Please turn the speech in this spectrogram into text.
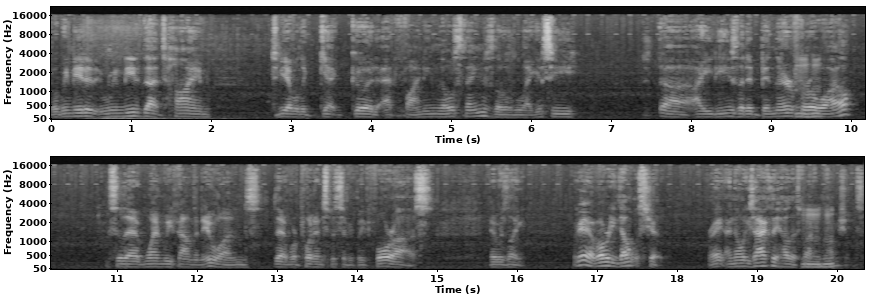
but we needed we needed that time to be able to get good at finding those things, those legacy uh, IEDs that had been there for a while, so that when we found the new ones that were put in specifically for us, it was like, okay, I've already dealt with shit, right? I know exactly how this fucking functions,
